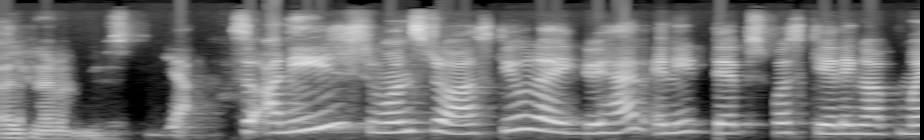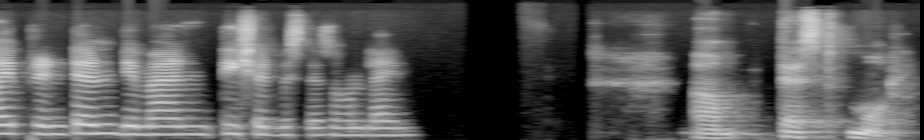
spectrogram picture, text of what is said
i'll try my best Yeah. So Anish wants to ask you, like, do you have any tips for scaling up my print on demand t-shirt business online? um, test more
